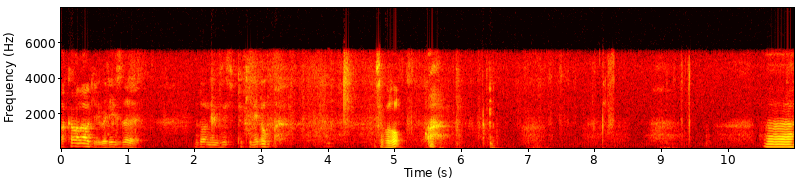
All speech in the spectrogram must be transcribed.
I can't argue, it is there. I don't need this picking it up. Let's have a look. Uh,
